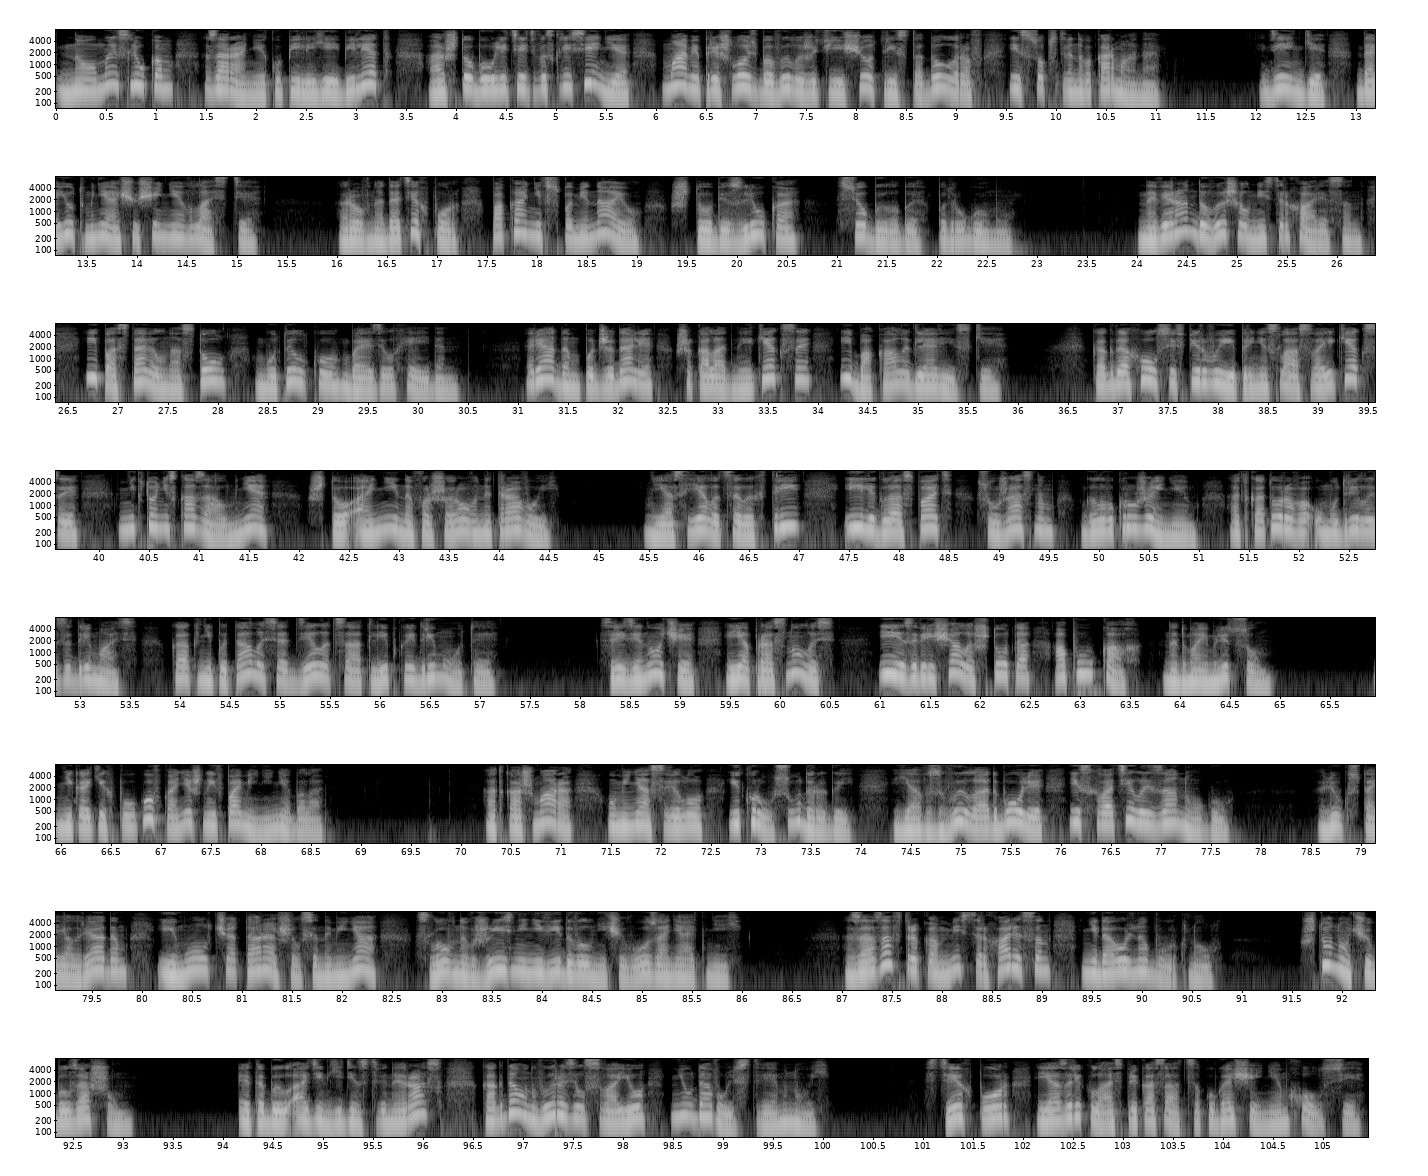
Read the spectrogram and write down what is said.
Но мы с Люком заранее купили ей билет, а чтобы улететь в воскресенье, маме пришлось бы выложить еще 300 долларов из собственного кармана. Деньги дают мне ощущение власти. Ровно до тех пор, пока не вспоминаю, что без Люка все было бы по-другому. На веранду вышел мистер Харрисон и поставил на стол бутылку Безил Хейден. Рядом поджидали шоколадные кексы и бокалы для виски. Когда Холси впервые принесла свои кексы, никто не сказал мне, что они нафаршированы травой. Я съела целых три и легла спать с ужасным головокружением, от которого умудрилась задремать, как не пыталась отделаться от липкой дремоты. Среди ночи я проснулась и заверещала что-то о пауках над моим лицом. Никаких пауков, конечно, и в помине не было. От кошмара у меня свело икру судорогой, я взвыла от боли и схватилась за ногу. Люк стоял рядом и молча таращился на меня, словно в жизни не видывал ничего занятней. За завтраком мистер Харрисон недовольно буркнул. Что ночью был за шум? Это был один единственный раз, когда он выразил свое неудовольствие мной. С тех пор я зареклась прикасаться к угощениям Холси.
